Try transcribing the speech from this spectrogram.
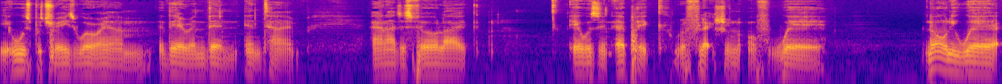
it always portrays where I am there and then in time. And I just feel like it was an epic reflection of where, not only where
